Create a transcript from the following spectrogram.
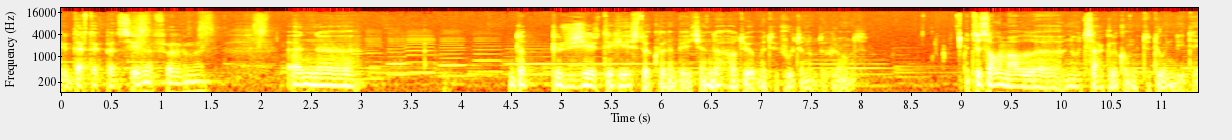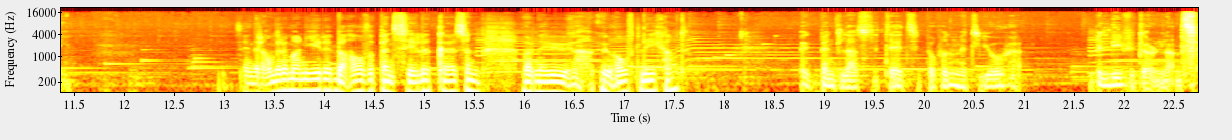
ik 30 penselen heb vuilgemaakt. En uh, dat purgeert de geest ook wel een beetje en dat houdt u ook met uw voeten op de grond. Het is allemaal uh, noodzakelijk om te doen, die dingen. Zijn er andere manieren, behalve penselen kuisen, waarmee u uw hoofd leeg houdt? Ik ben de laatste tijd begonnen met yoga. Believe it or not.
